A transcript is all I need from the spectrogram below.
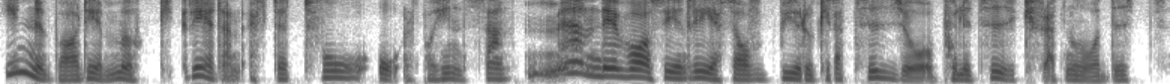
innebar det muck redan efter två år på Hinsan. Men det var sin resa av byråkrati och politik för att nå dit.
